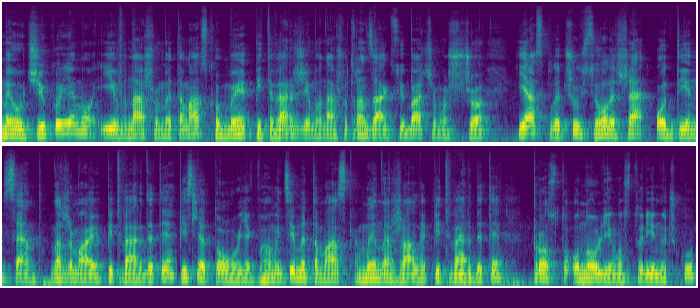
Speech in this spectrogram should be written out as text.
ми очікуємо, і в нашому Metamask ми підтверджуємо нашу транзакцію. Бачимо, що я сплачу всього лише 1 цент. Нажимаю підтвердити. Після того, як в гаманці Metamask ми нажали підтвердити, просто оновлюємо сторіночку,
